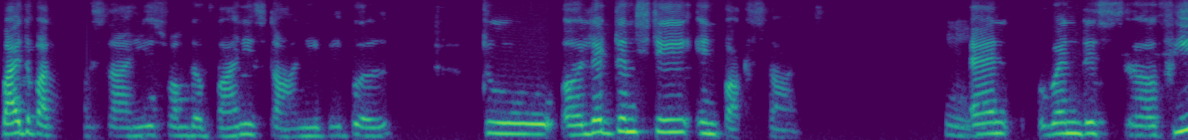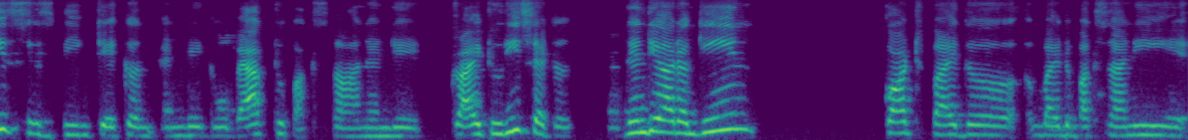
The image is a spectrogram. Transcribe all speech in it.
by the Pakistanis from the Afghanistani people to uh, let them stay in Pakistan. Hmm. And when this uh, fees is being taken and they go back to Pakistan and they try to resettle, then they are again caught by the by the Pakistani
